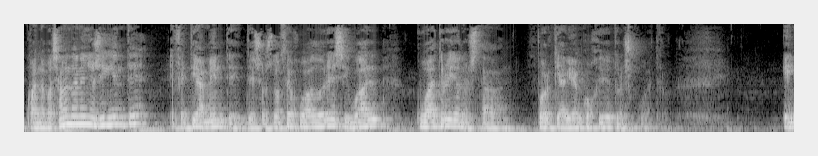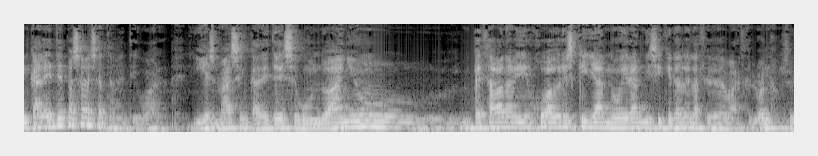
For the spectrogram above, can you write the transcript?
Cuando pasaban al año siguiente, efectivamente, de esos 12 jugadores, igual cuatro ya no estaban, porque habían cogido otros cuatro. En cadete pasaba exactamente igual. Y es más, en cadete de segundo año empezaban a venir jugadores que ya no eran ni siquiera de la ciudad de Barcelona. Sí,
